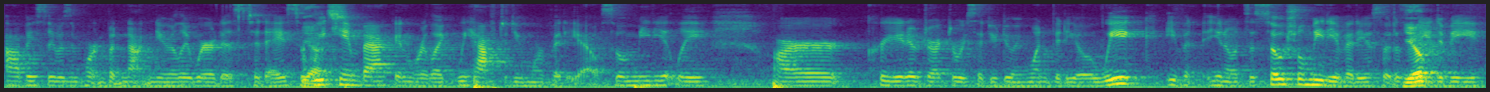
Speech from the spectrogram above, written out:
obviously was important, but not nearly where it is today. So we came back and we're like, we have to do more video. So immediately, our creative director, we said, you're doing one video a week. Even you know, it's a social media video, so it doesn't Yep. need to be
